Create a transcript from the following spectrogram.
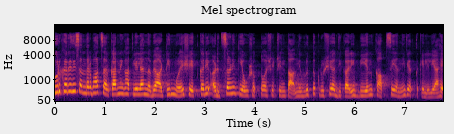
तूर खरेदी संदर्भात सरकारने घातलेल्या नव्या अटींमुळे शेतकरी अडचणीत येऊ शकतो अशी चिंता निवृत्त कृषी अधिकारी बी एन कापसे यांनी व्यक्त केलेली आहे.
